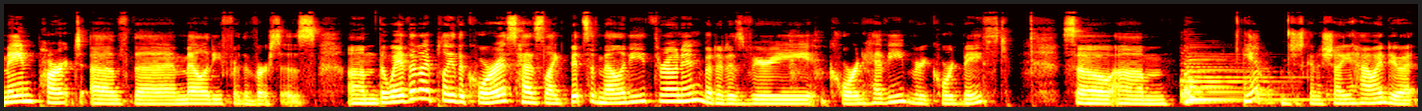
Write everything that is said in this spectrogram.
main part of the melody for the verses. Um, the way that I play the chorus has like bits of melody thrown in, but it is very chord heavy, very chord based. So um, yeah, I'm just going to show you how I do it.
